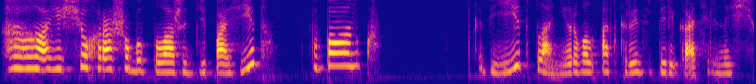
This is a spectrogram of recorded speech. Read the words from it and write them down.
А еще хорошо бы положить депозит в банк. Вид планировал открыть сберегательный счет.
